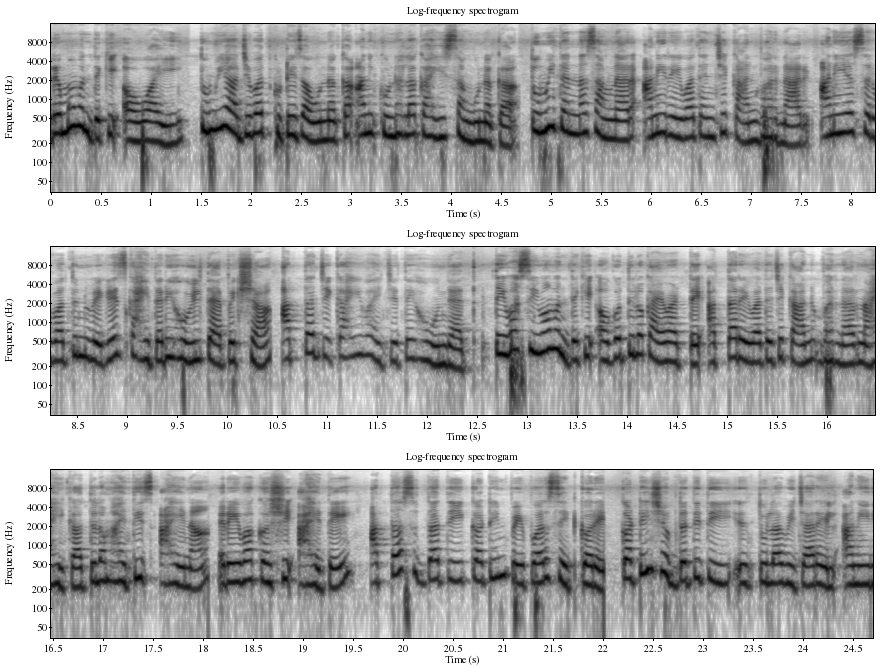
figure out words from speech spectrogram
रमा म्हणते की अहो आई तुम्ही अजिबात कुठे जाऊ नका आणि कुणाला काहीच सांगू नका. तुम्ही त्यांना सांगणार आणि रेवा त्यांचे कान भरणार आणि या सर्वातून वेगळेच काहीतरी होईल त्यापेक्षा आत्ता जे काही व्हायचे ते होऊन द्यात. तेव्हा सीमा म्हणते की अगं तुला काय वाटते आत्ता रेवा त्याचे कान भरणार नाही का? तुला माहितीच आहे ना रेवा कशी आहे ते? आता सुद्धा ती कठीण पेपर सेट करेल. कठीण शब्द ती ती तुला विचारेल आणि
